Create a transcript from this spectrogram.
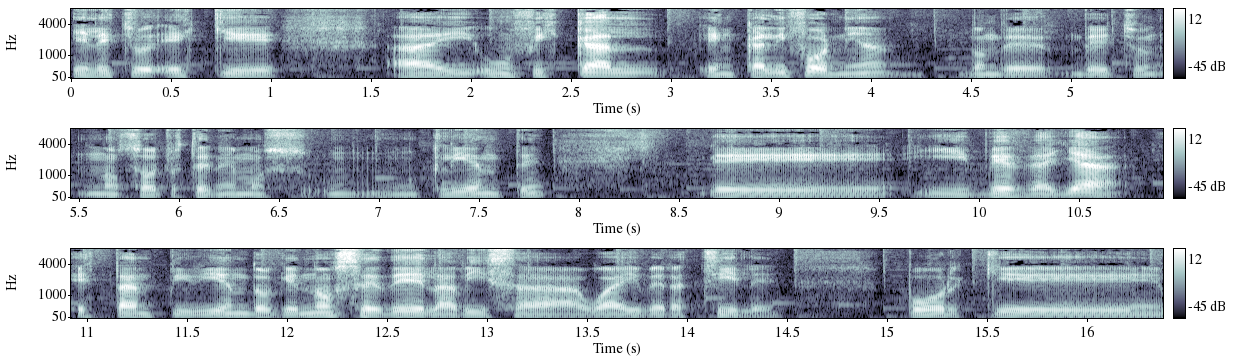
El hecho es que hay un fiscal en California, donde de hecho nosotros tenemos un, cliente, eh, y desde allá están pidiendo que no se dé la visa waiver a Chile, porque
